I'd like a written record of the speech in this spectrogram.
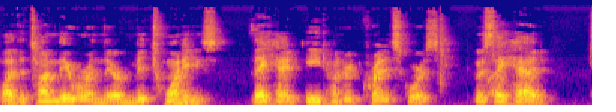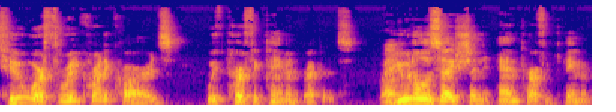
By the time they were in their mid 20s, they had 800 credit scores because they had two or three credit cards with perfect payment records. Right. Utilization and perfect payment.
